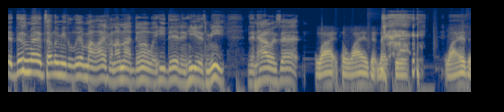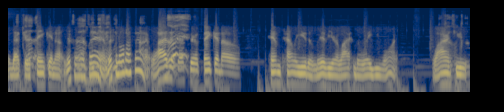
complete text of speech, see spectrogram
If this man telling me to live my life and I'm not doing what he did and he is me, then how is that? Why? So why isn't that your? Why isn't that you're thinking of? Listen to what I'm saying. Listen to what I'm saying. Why is it that you're thinking of him telling you to live your life the way you want? Why aren't you?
